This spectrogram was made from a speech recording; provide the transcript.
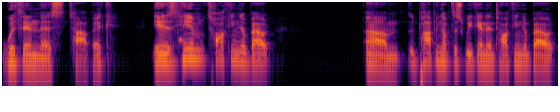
within this topic is him talking about um popping up this weekend and talking about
